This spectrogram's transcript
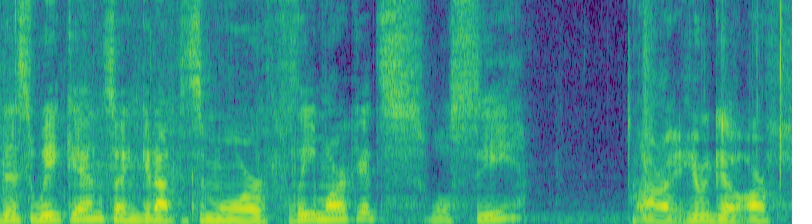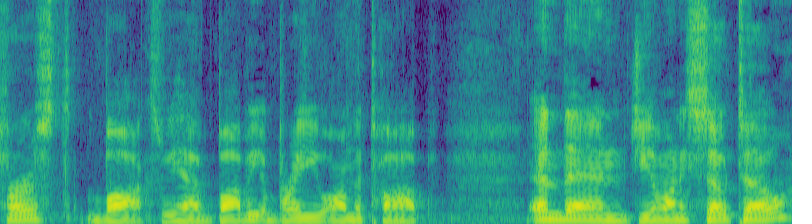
this weekend so I can get out to some more flea markets. We'll see. All right, here we go. Our first box. We have Bobby Abreu on the top. And then Geovany Soto,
